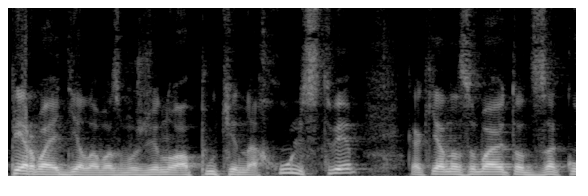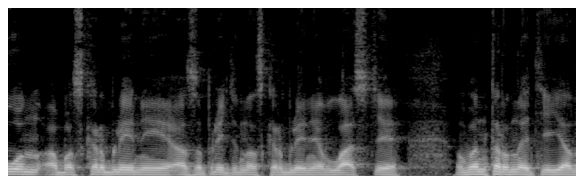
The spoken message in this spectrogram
первое дело возбуждено о путинохульстве, как я называю этот закон об оскорблении, о запрете на оскорбление власти в интернете, я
